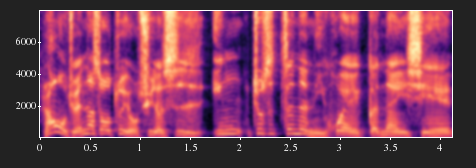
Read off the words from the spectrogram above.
然后我觉得那时候最有趣的是，因就是真的你会跟那一些，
